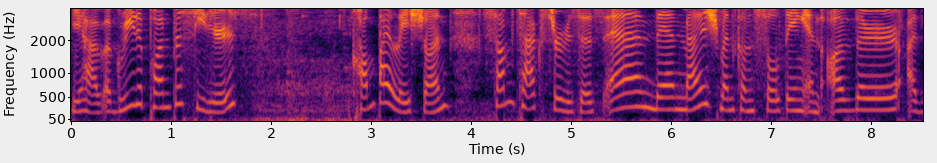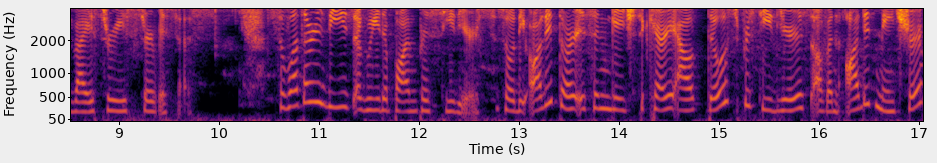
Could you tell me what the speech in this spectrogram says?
we have agreed upon procedures, compilation, some tax services, and then management consulting and other advisory services. So what are these agreed upon procedures? So the auditor is engaged to carry out those procedures of an audit nature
